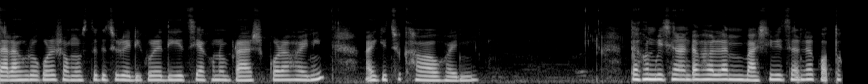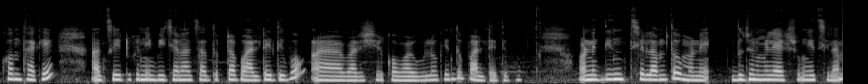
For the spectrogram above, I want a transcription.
তাড়াহুড়ো করে সমস্ত কিছু রেডি করে দিয়েছি। এখনও ব্রাশ করা হয়নি, আর কিছু খাওয়াও হয়নি। তো এখন বিছানাটা ভাবলাম বাসি বিছানাটা কতক্ষণ থাকে? আজকে একটুখানি বিছানার চাদরটা পাল্টে দিব আর বালিশের কভারগুলো কিন্তু পাল্টে দেব। অনেক দিন ছিলাম তো মানে দুজন মিলে একসঙ্গে ছিলাম।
